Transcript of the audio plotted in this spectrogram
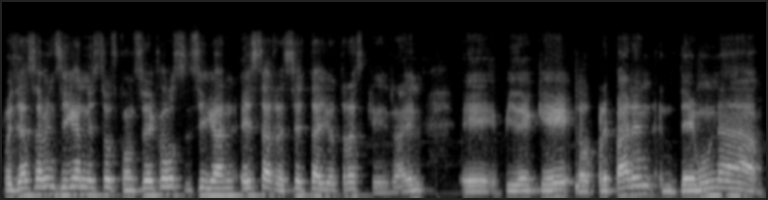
Pues ya saben, sigan estos consejos, sigan esta receta y otras que Israel eh, pide que lo preparen de una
